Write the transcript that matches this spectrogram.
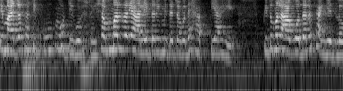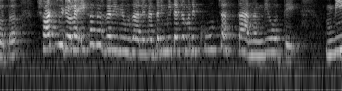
ते माझ्यासाठी खूप मोठी गोष्ट आहे. शंभर जरी आले तरी मी त्याच्यामध्ये हॅप्पी आहे. मी तुम्हाला अगोदर सांगितलं होतं. शॉर्ट्स व्हिडिओला एकच हजार जरी व्ह्यूज आले ना तरी मी त्याच्यामध्ये खूप जास्त आनंदी होते. मी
